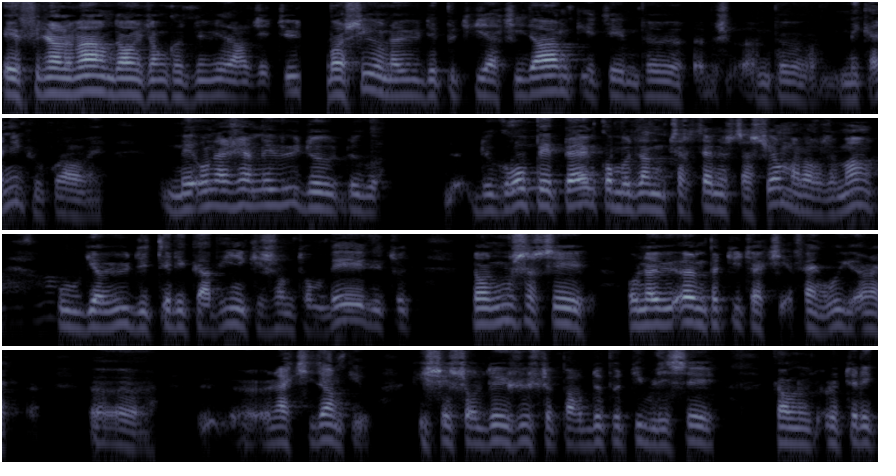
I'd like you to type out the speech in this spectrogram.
et finalement, donc, ils ont continué leurs études. Voici, on a eu des petits accidents qui étaient un peu, un peu mécaniques, quoi. Mais on n'a jamais eu de, gros pépins comme dans certaines stations, malheureusement, où il y a eu des télécabines qui sont tombées, des trucs. Donc, nous, ça c'est, on a eu un petit accident, enfin, oui, un, euh, un accident qui, qui s'est soldé juste par deux petits blessés quand le, le, télé,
